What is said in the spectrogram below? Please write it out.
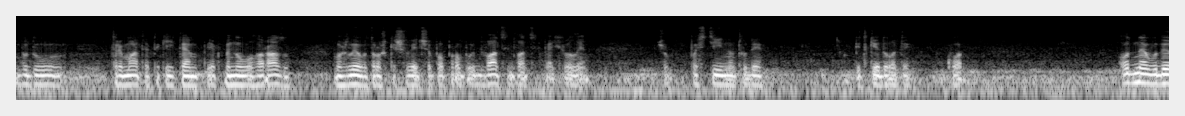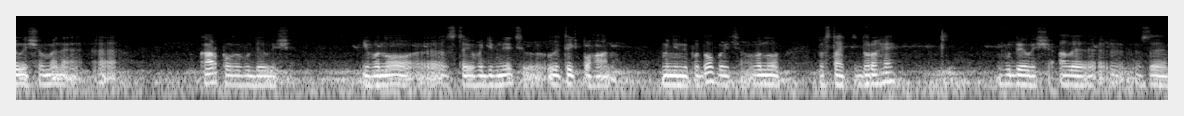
буду тримати такий темп, як минулого разу. Можливо, трошки швидше попробую 20-25 хвилин, щоб постійно туди підкидувати корм. Одне вудилище в мене е, карпове вудилище, і воно е, з цією годівницею летить погано. Мені не подобається. Воно достатньо дороге вудилище, але е, з,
